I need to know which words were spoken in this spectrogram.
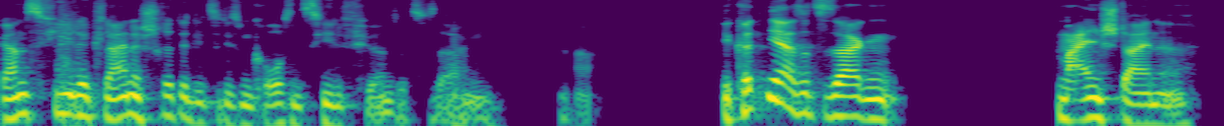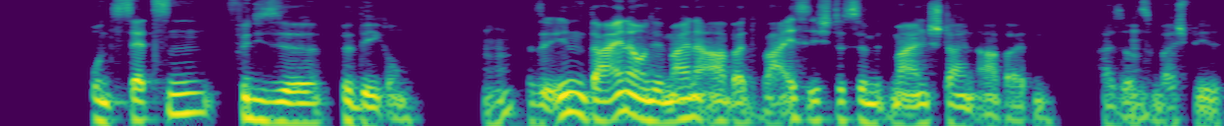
Ganz viele kleine Schritte, die zu diesem großen Ziel führen, sozusagen. Ja. Wir könnten ja sozusagen Meilensteine uns setzen für diese Bewegung. Mhm. Also in deiner und in meiner Arbeit weiß ich, dass wir mit Meilensteinen arbeiten. Also mhm. zum Beispiel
